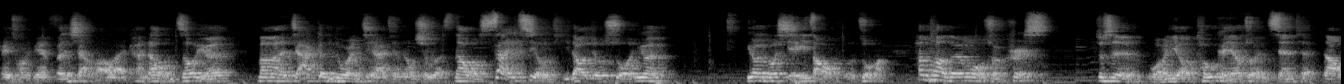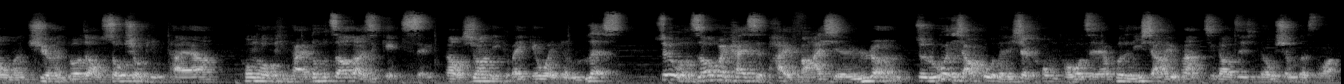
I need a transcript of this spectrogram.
可以从里面分享，然后来看。那我们之后也会慢慢的加更多人进来这个 Notion List。那我上一次有提到，就是说，因为有很多协议找我合作嘛，他们通常都会问我说，Chris，就是我们有 Token 要做 Incentive，那我们去很多这种 Social 平台啊。空投平台都不知道到底是给谁，那我希望你可不可以给我一个 list，所以我之后会开始派发一些任务，就如果你想要获得一些空投或这些，或者你想要有办法进到这些 Notion list 的话，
